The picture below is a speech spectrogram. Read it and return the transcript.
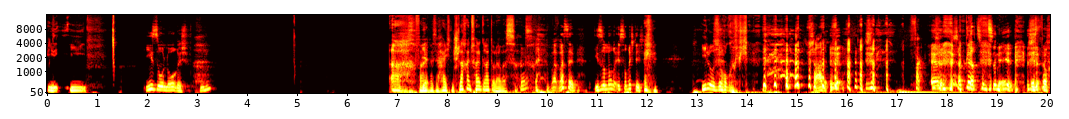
i, i, Isolorisch. Hm? Ach, war, Ja. was, habe ich einen Schlaganfall gerade oder was? Wa- Was denn? Isolorisch ist so richtig. Illusorisch. Schade. Fuck. Ich hab gedacht, es funktioniert. Ist doch,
